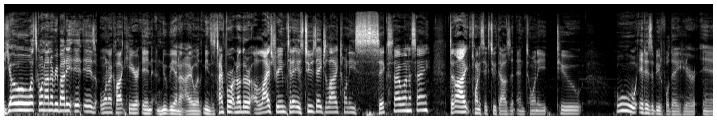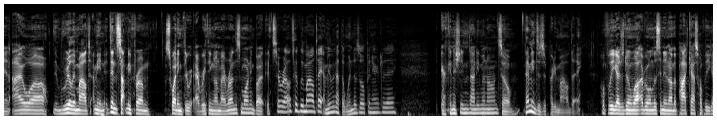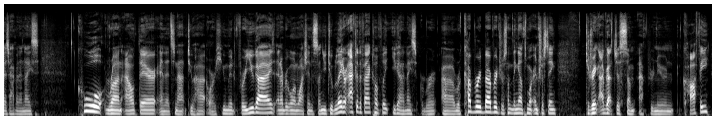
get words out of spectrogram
Yo, what's going on, everybody? It is one o'clock here in New Vienna, Iowa. That means it's time for another uh, live stream. Today is Tuesday, July 26th, I want to say. July 26, 2022. Ooh, it is a beautiful day here in Iowa. Really mild. I mean, it didn't stop me from sweating through everything on my run this morning, but it's a relatively mild day. I mean, we got the windows open here today. Air conditioning's not even on, so that means it's a pretty mild day. Hopefully, you guys are doing well. Everyone listening on the podcast, hopefully, you guys are having a nice cool run out there and it's not too hot or humid for you guys and everyone watching this on YouTube later after the fact. Hopefully, you got a nice re- uh, recovery beverage or something else more interesting to drink. I've got just some afternoon coffee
